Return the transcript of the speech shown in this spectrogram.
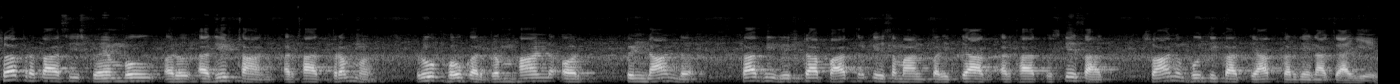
स्वप्रकाशी स्वयंभू और अधिष्ठान अर्थात ब्रह्म रूप होकर ब्रह्मांड और पिंडांड का भी विष्टा पात्र के समान परित्याग अर्थात उसके साथ स्वानुभूति का त्याग कर देना चाहिए।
